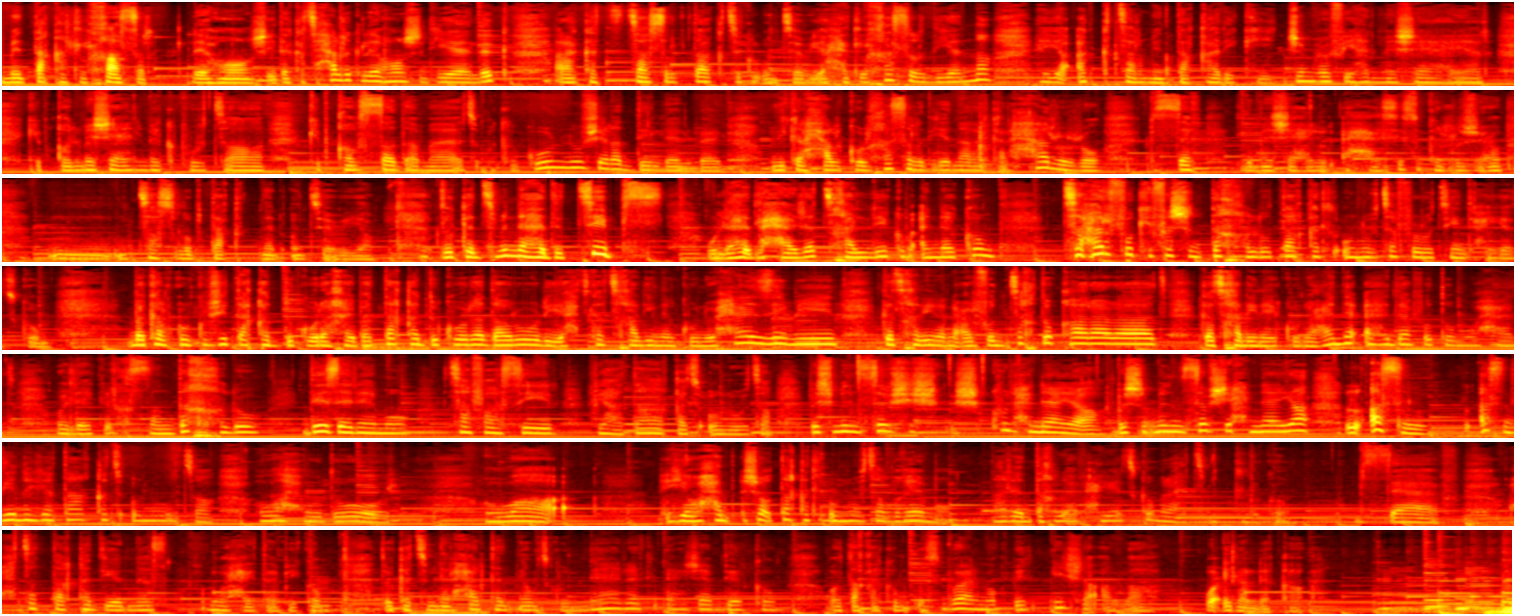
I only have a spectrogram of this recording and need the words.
منطقة الخاصر les hanches إذا كتحرك les hanches ديالك راه كتتصل بطاقتك الأنثوية حيت الخصر ديالنا هي أكثر من طاقة اللي كيتجمعوا فيها المشاعر. كيبقاو المشاعر مكبوته كيبقاو الصدمات وما كنكونوش رادين للبال ملي كنحركوا الخصر ديالنا راه كنحرروا بزاف المشاعر والأحاسيس وكنرجعوا نتصلوا بطاقتنا الأنثوية. donc كنتمنى هاد ال tips ولا هاد الحاجات تخليكم أنكم تعرفوا كيفاش تدخلوا طاقة الأنوثة في الروتين حياتكم. ما كنقول شي طاقة الذكورة خايبة الطاقة الذكورة ضرورية حيت كتخلينا نكونوا حازمين كتخلينا نعرفوا نتخذوا قرارات كتخلينا يكونوا عندنا أهداف وطموحات. ولكن خصنا ندخلوا دي زيليمون تفاصيل فيها طاقة أنوثة. باش ما نساوش شكون حنايا باش ما نساوش حنايا الأصل الأصل ديالنا هي طاقة أنوثة. هو حضور. هو هي واحد شو طاقة الأنوثة فريمون. نهار تدخلوها في حياتكم راه تبدلكم بزاف وحتى الطاقة ديال الناس المحيطة بكم. دوك كنتمنى الحلقة اليوم تكون نالت الإعجاب ديالكم وتلقاكم الأسبوع المقبل إن شاء الله. وإلى اللقاء. thank you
